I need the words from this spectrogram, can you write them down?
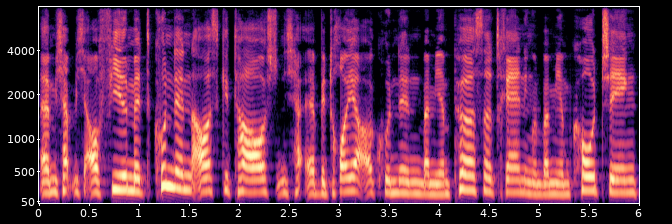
Ähm, ich habe mich auch viel mit Kundinnen ausgetauscht und ich äh, betreue auch Kundinnen bei mir im Personal Training und bei mir im Coaching.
